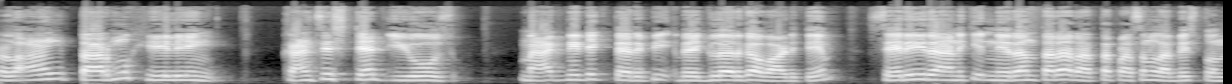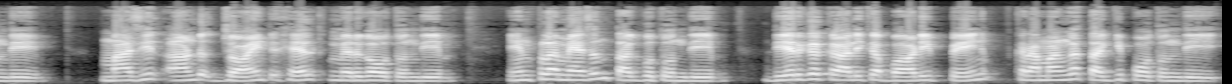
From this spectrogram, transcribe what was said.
Long term healing consistent use magnetic therapy రెగ్యులర్గా వాడితే శరీరానికి నిరంతర రక్త ప్రసరణ లభిస్తుంది. మజిల్ అండ్ జాయింట్ హెల్త్ మెరుగవుతుంది. ఇన్ఫ్లమేషన్ తగ్గుతుంది. దీర్ఘకాలిక బాడీ పెయిన్ క్రమంగా తగ్గిపోతుంది.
